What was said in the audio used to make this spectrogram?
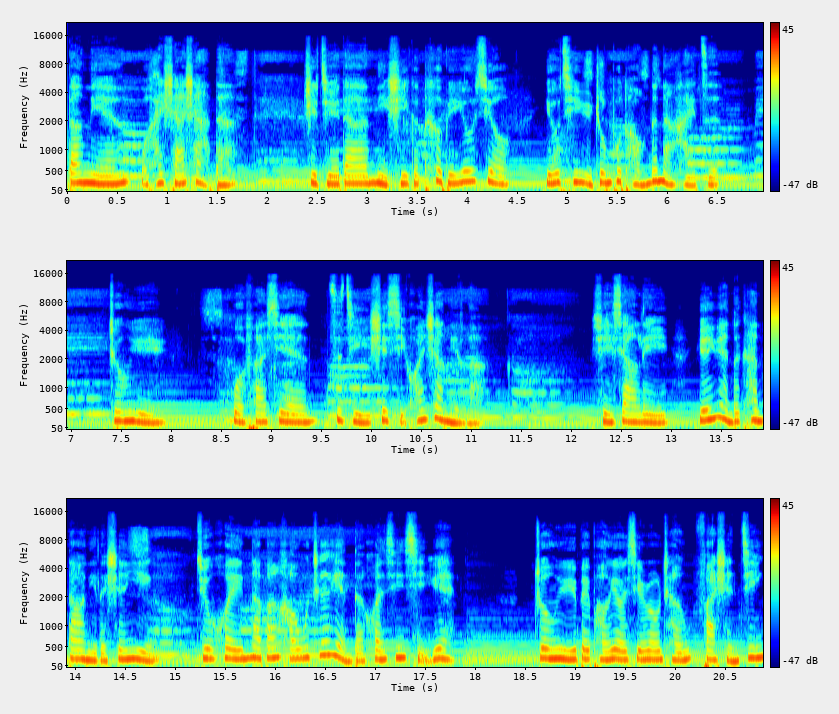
当年我还傻傻的，只觉得你是一个特别优秀、尤其与众不同的男孩子。终于，我发现自己是喜欢上你了。学校里。远远的看到你的身影，就会那般毫无遮掩的欢欣喜悦。终于被朋友形容成发神经，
